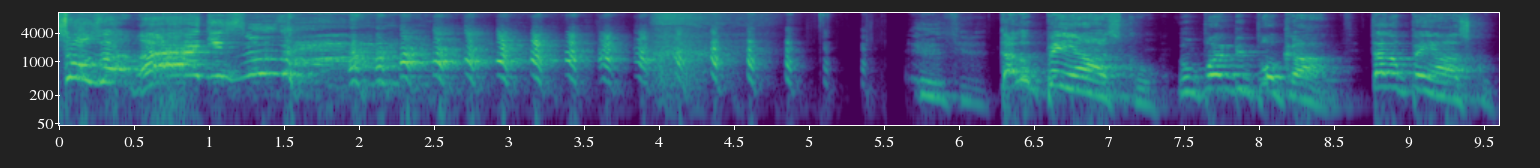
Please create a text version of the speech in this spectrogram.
Souza! Ah, que Souza! tá no penhasco, não pode pipocar. Tá no penhasco.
